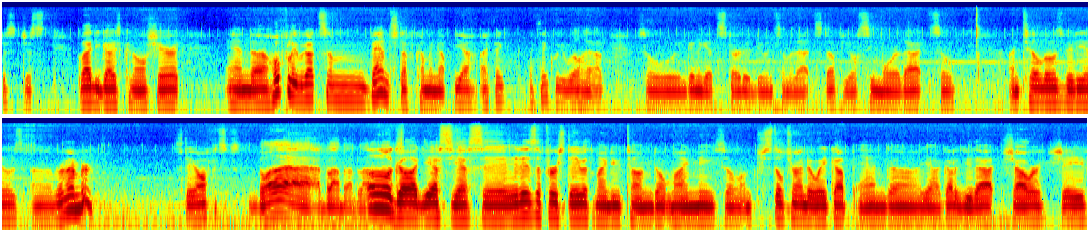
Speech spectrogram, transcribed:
just just glad you guys can all share it, and uh, hopefully we got some band stuff coming up. Yeah, I think I think we will have. So we're gonna get started doing some of that stuff. You'll see more of that. So until those videos, uh, remember, stay off. Blah blah blah blah. Oh God, yes, yes. Uh, it is the first day with my new tongue. Don't mind me. So I'm still trying to wake up, and uh, yeah, I got to do that. Shower, shave,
